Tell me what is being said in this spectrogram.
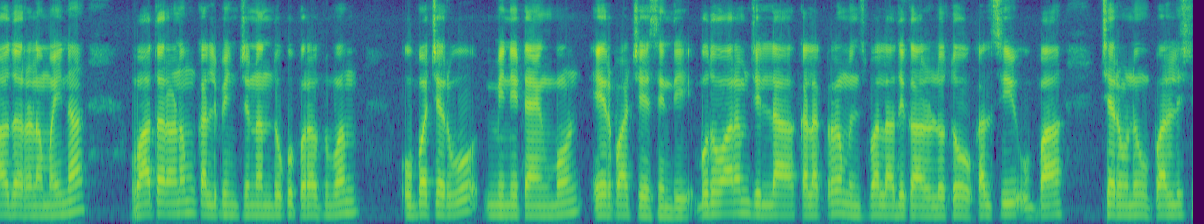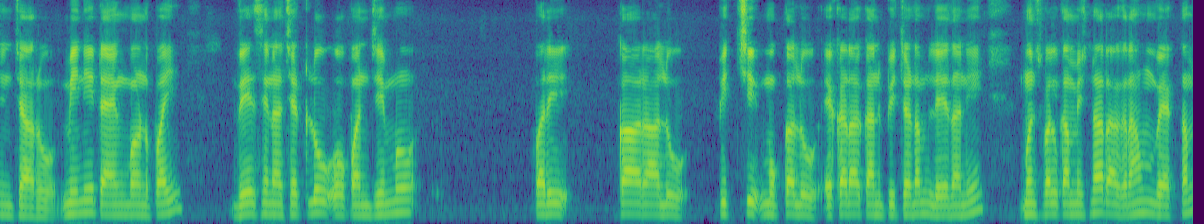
ఆదరణమైన వాతావరణం కల్పించినందుకు ప్రభుత్వం ఉబ్బ చెరువు మినీ ట్యాంక్ బోన్ ఏర్పాటు చేసింది. బుధవారం జిల్లా కలెక్టర్ మున్సిపల్ అధికారులతో కలిసి ఉబ్బ చెరువును పరిశీలించారు. మినీ ట్యాంక్ బోన్పై వేసిన చెట్లు ఓపెన్ జిమ్ పరికారాలు పిచ్చి ముక్కలు ఎక్కడా కనిపించడం లేదని మున్సిపల్ కమిషనర్ ఆగ్రహం వ్యక్తం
